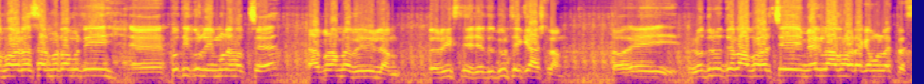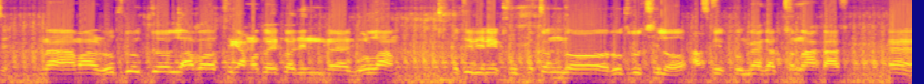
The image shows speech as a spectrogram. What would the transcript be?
আবহাওয়াটা স্যার মোটামুটি প্রতিকূলই মনে হচ্ছে। তারপর আমরা বেরোলাম তো রিক্স নিয়ে যেহেতু দূর থেকে আসলাম। তো এই রোদ্র উজ্জ্বল আবহাওয়ার চেয়ে এই মেঘলা আবহাওয়াটা কেমন লাগতেছে? না, আমার রৌদ্র উজ্জ্বল আবহাওয়া থেকে আমরা তো কদিন ঘুরলাম। প্রতিদিন একটু প্রচণ্ড রৌদ্র ছিল। আজকে একটু মেঘাচ্ছন্ন আকাশ। হ্যাঁ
